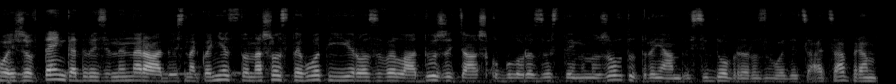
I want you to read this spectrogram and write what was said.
Ой, жовтенька, друзі, не нарадуюсь. Наконець-то на шостий год її розвела. Дуже тяжко було розвести іменно жовту троянду. Всі добре розводяться. А ця прям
